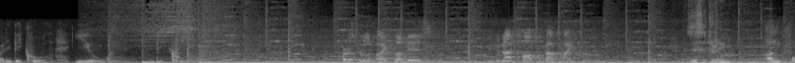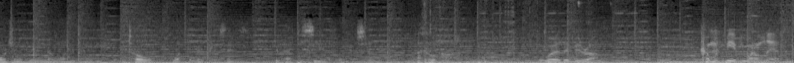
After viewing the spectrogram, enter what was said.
Everybody be cool. You be cool. First rule of Fight Club is you do not talk about Fight Club. Is this a dream? Unfortunately, no one can be told what the Matrix is. You have to see it for yourself. I thought not. If it were, they'd be wrong. Come with me if you want to live.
